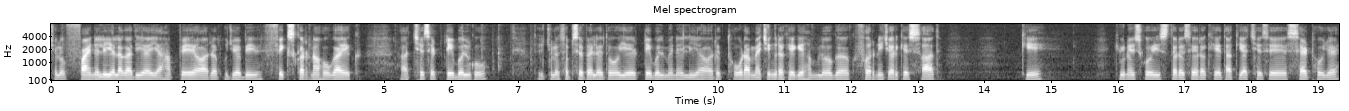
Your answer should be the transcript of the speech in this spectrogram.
चलो फाइनली ये लगा दिया है यहाँ पे और मुझे अभी फिक्स करना होगा एक अच्छे से टेबल को। तो चलो, सबसे पहले तो ये टेबल मैंने लिया और थोड़ा मैचिंग रखेंगे हम लोग फर्नीचर के साथ के। क्यों ना इसको इस तरह से रखें ताकि अच्छे से सेट हो जाए।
